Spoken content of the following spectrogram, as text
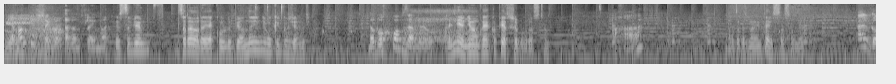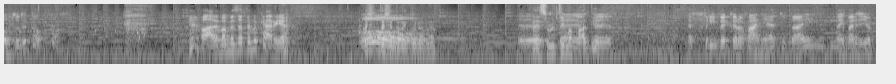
Ja mam pierwszego Talon Flame'a. Ja sobie Zeraorę jako ulubiony i nie mogę go wziąć. No bo chłop zabrał. Ale nie, nie mam go jako pierwszy po prostu. Aha. To wezmę Impulsa sobie. I'll go to the top. O, ale mamy za to Lucario. Też, też idę na górę, no. To jest Te- Ultima Paddy. te Free wykierowanie tutaj, najbardziej OP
